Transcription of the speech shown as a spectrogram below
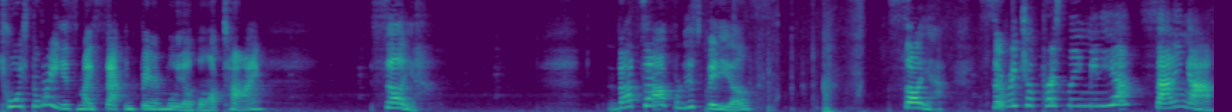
Toy Story is my second favorite movie of all time. So yeah. That's all for this video. So yeah. So Rachel Personally Media signing off.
